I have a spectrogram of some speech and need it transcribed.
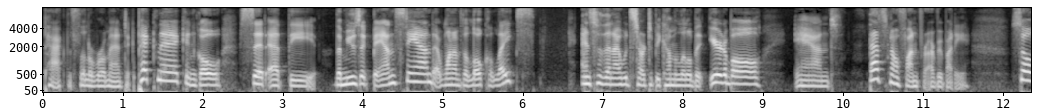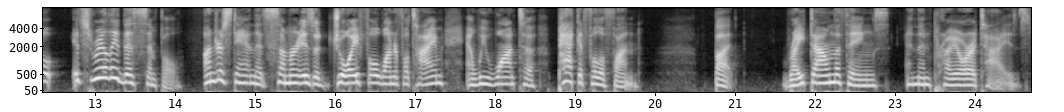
Pack this little romantic picnic and go sit at the the music bandstand at one of the local lakes and so then I would start to become a little bit irritable, and that's no fun for everybody. So it's really this simple. Understand that summer is a joyful, wonderful time, and we want to pack it full of fun. But write down the things and then prioritize.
